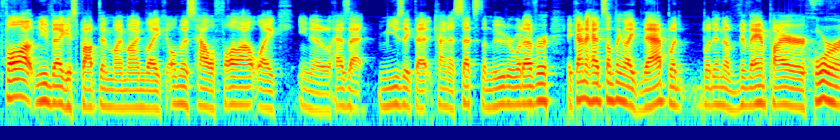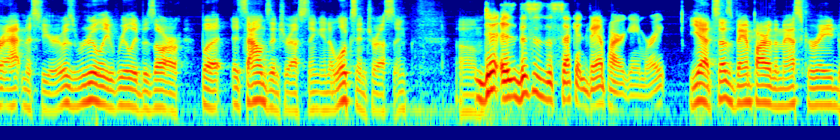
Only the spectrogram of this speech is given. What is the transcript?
Fallout New Vegas popped in my mind, like almost how Fallout, like you know, has that music that kind of sets the mood or whatever. It kind of had something like that, but but in a vampire horror atmosphere. It was really really bizarre, but it sounds interesting and it looks interesting. Um, This is the second vampire game, right? Yeah, it says Vampire the Masquerade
